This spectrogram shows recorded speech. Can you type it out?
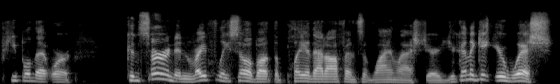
people that were concerned and rightfully so about the play of that offensive line last year, you're going to get your wish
